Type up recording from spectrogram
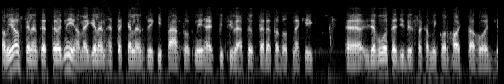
ami azt jelentette, hogy néha megjelenhettek ellenzéki pártok, néha egy picivel több teret adott nekik. E, ugye volt egy időszak, amikor hagyta, hogy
